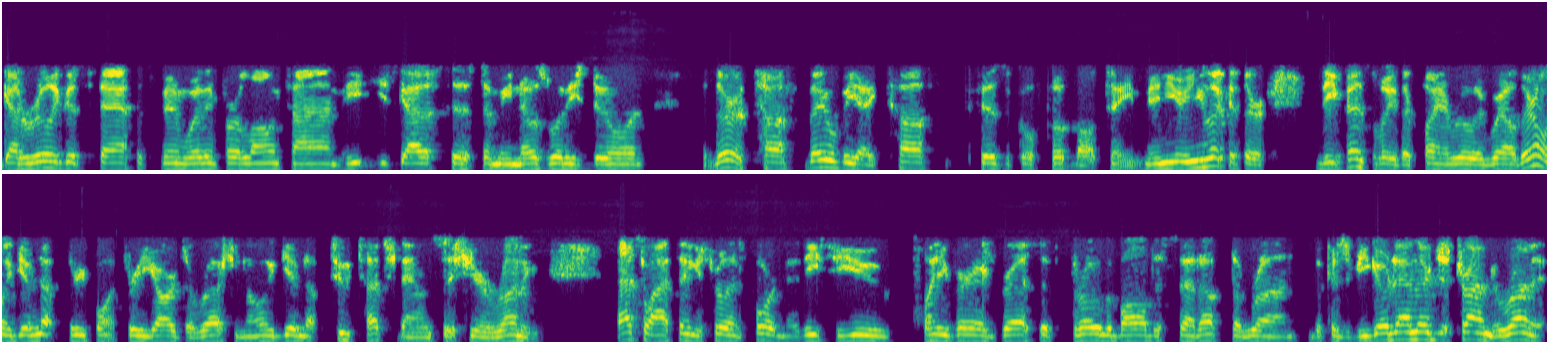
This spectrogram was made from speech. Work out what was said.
Got a really good staff that's been with him for a long time. He, he's got a system. He knows what he's doing. They're a tough. They will be a tough physical football team. And you you look at their defensively, they're playing really well. They're only giving up 3.3 yards of rushing, only giving up two touchdowns this year running. That's why I think it's really important that ECU play very aggressive, throw the ball to set up the run. Because if you go down there just trying to run it,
